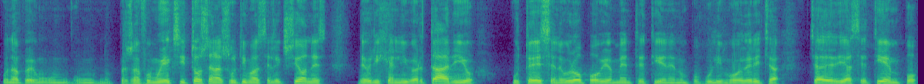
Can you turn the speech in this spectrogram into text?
una, persona que fue muy exitosa en las últimas elecciones de origen libertario. Ustedes en Europa obviamente tienen un populismo de derecha ya desde hace tiempo.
